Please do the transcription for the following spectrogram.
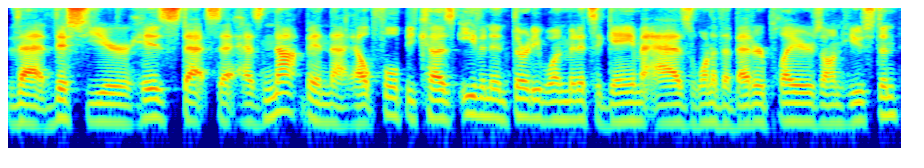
that this year his stat set has not been that helpful because even in 31 minutes a game as one of the better players on Houston,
